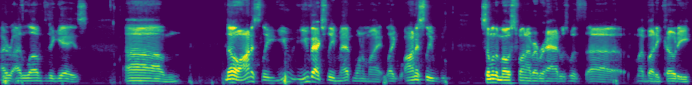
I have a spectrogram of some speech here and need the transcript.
I, I love the gays. Um, no, honestly, you you've actually met one of my like honestly, some of the most fun I've ever had was with uh, my buddy Cody.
